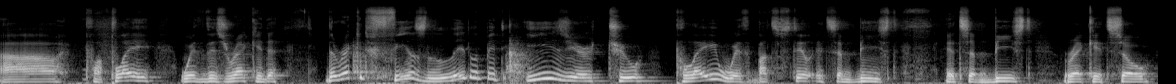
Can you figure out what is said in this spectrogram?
uh, play with this racket, that the racket feels a little bit easier to play with, but still it's a beast. It's a beast racket. So,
